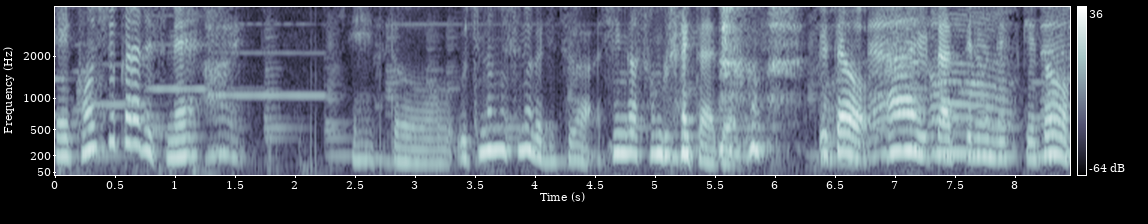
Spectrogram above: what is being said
えー今週からですね。はい。えっ、とうちの娘が実はシンガーソングライターで 歌を、だね。はい歌ってるんですけど、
